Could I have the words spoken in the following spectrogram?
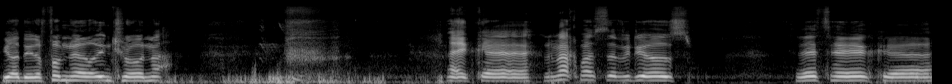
you gotta do the thumbnail intro and that. Like uh, the Macmaster videos, they take uh,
